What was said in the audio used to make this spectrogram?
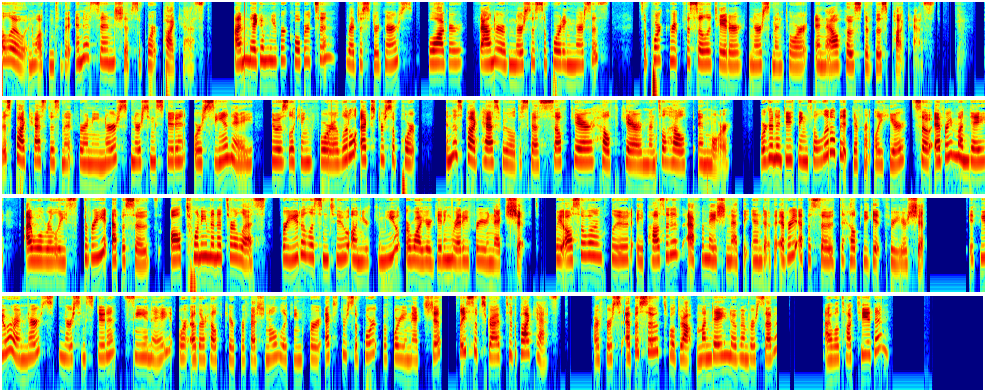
Hello, and welcome to the NSN Shift Support Podcast. I'm Megan Weaver Culbertson, registered nurse, blogger, founder of Nurses Supporting Nurses, support group facilitator, nurse mentor, and now host of this podcast. This podcast is meant for any nurse, nursing student, or CNA who is looking for a little extra support. In this podcast, we will discuss self care, health care, mental health, and more. We're going to do things a little bit differently here. So every Monday, I will release three episodes, all 20 minutes or less, for you to listen to on your commute or while you're getting ready for your next shift. We also will include a positive affirmation at the end of every episode to help you get through your shift. If you are a nurse, nursing student, CNA, or other healthcare professional looking for extra support before your next shift, please subscribe to the podcast. Our first episodes will drop Monday, November 7th. I will talk to you then.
